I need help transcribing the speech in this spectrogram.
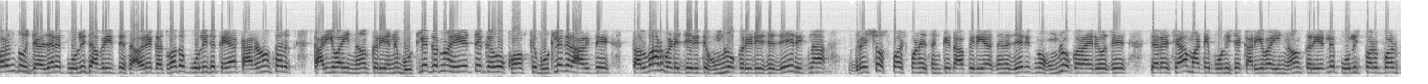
પરંતુ જ્યા- જ્યારે પોલીસ આવી રીતે સાવરેક અથવા તો પોલીસે કયા કારણોસર કાર્યવાહી ન કરી અને બુટલેગરનો એ રીતે કેવો ખોફ કે બુટલેગર આ રીતે તલવાર વડે જે રીતે હુમલો કરી રહી છે, જે રીતના દ્રશ્યો સ્પષ્ટપણે સંકેત આપી રહ્યા છે અને જે રીતનો હુમલો કરાઈ રહ્યો છે, ત્યારે શા માટે પોલીસે કાર્યવાહી ન કરી? એટલે પોલીસ પર પણ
